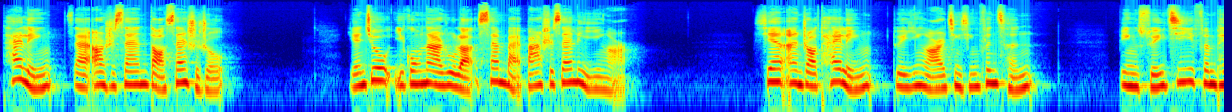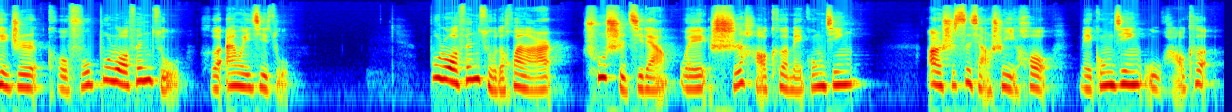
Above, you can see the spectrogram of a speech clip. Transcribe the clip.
胎龄在二十三到三十周。研究一共纳入了三百八十三例婴儿，先按照胎龄对婴儿进行分层，并随机分配至口服布洛芬组和安慰剂组。布洛芬组的患儿初始剂量为十毫克每公斤。二十四小时以后，每公斤五毫克；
